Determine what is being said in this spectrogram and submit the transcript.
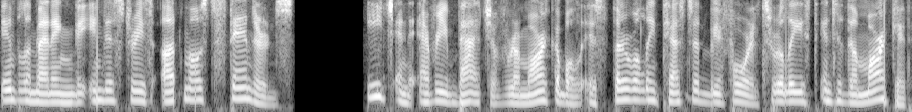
implementing the industry's utmost standards. Each and every batch of Remarkable is thoroughly tested before it's released into the market.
